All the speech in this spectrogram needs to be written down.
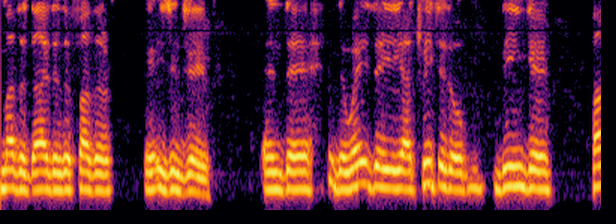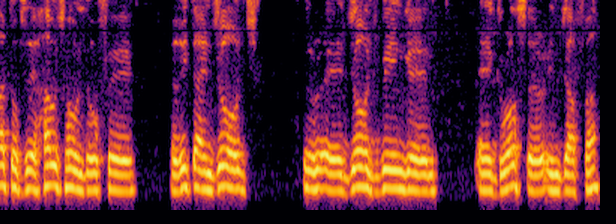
mother died and the father uh, is in jail. And uh, the way they are treated or being part of the household of Rita and George, uh, George being um, a grocer in Jaffa,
